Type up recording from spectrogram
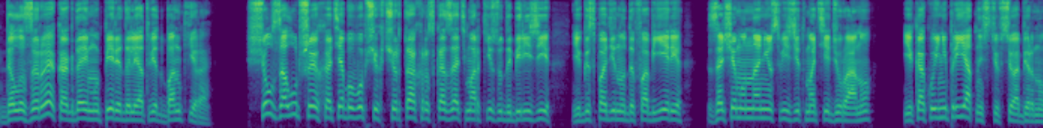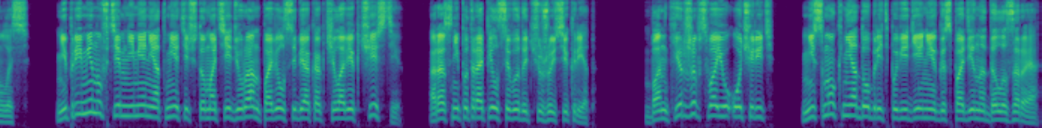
Де Лазере, когда ему передали ответ банкира, счел за лучшее хотя бы в общих чертах рассказать маркизу де Берези и господину де Фабьере, зачем он нанес визит Матье Дюрану и какой неприятностью все обернулось. Не приминув, тем не менее, отметить, что Матье Дюран повел себя как человек чести, раз не поторопился выдать чужой секрет. Банкир же, в свою очередь, не смог не одобрить поведение господина де Лазаре,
